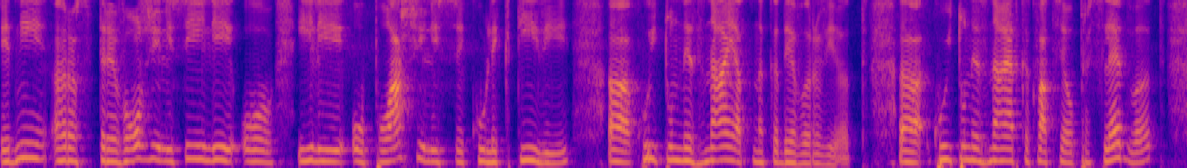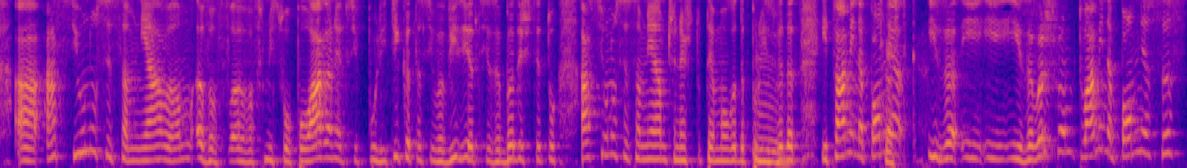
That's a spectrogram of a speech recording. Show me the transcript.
едни разтревожили се или, о, или оплашили се колективи, а, които не знаят на къде вървят, а, които не знаят каква цел преследват, а, аз силно се съмнявам в, в смислополагането си, в политиката си, в визията си за бъдещето. Аз силно се съмнявам, че нещо те могат да произведат. И това ми напомня, и, за, и, и, и завършвам, това ми напомня с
